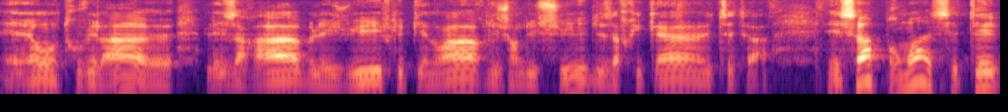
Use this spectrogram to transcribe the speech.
Et on trouvait là euh, les Arabes, les Juifs, les Pieds Noirs, les gens du Sud, les Africains, etc. Et ça, pour moi, c'était,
